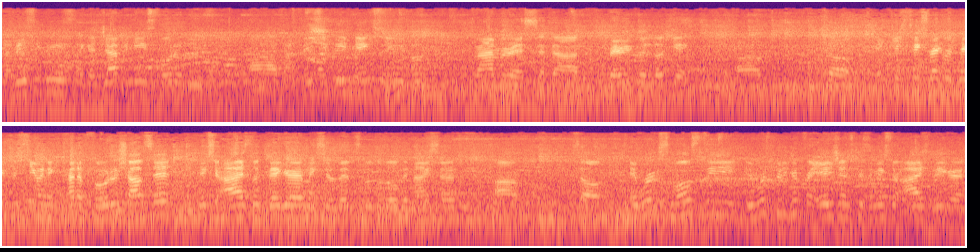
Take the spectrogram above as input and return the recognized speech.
So basically, it's like a Japanese photo booth uh, that basically makes you look glamorous and uh, very good looking. Um, so it just takes regular pictures to you and it kind of photoshops it. Makes your eyes look bigger, makes your lips look a little bit nicer. Um, so it works mostly, it works pretty good for Asians because it makes their eyes bigger.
